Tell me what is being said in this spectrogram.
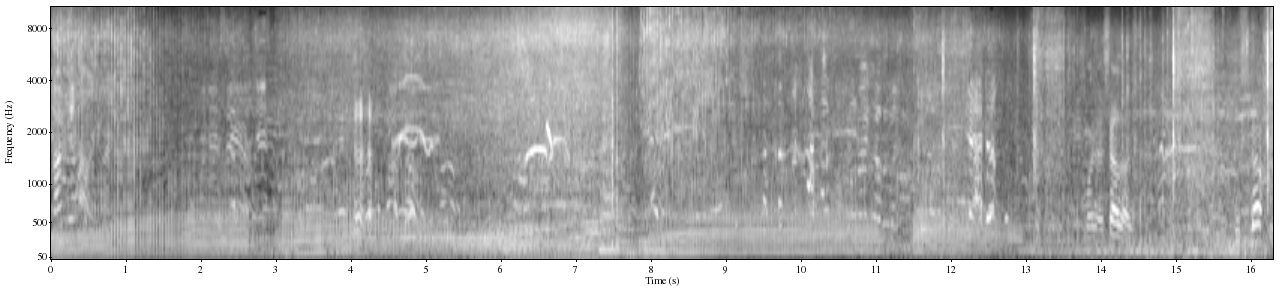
Na Tam jechałeś Monia, siadaj. Wyskakuj.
